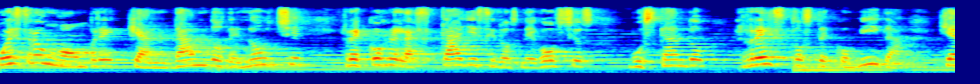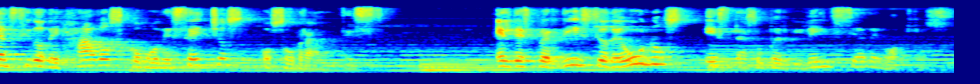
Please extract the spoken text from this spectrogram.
muestra un hombre que andando de noche recorre las calles y los negocios buscando restos de comida que han sido dejados como desechos o sobrantes. El desperdicio de unos es la supervivencia de otros.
